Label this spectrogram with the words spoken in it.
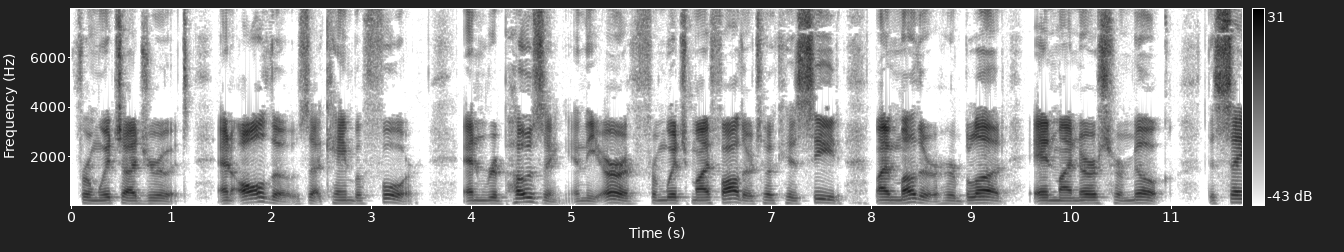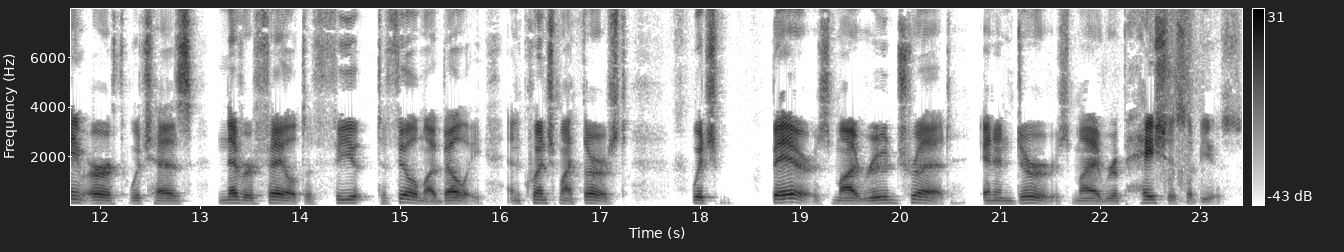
from which I drew it, and all those that came before, and reposing in the earth from which my father took his seed, my mother her blood, and my nurse her milk, the same earth which has never failed to, feel, to fill my belly and quench my thirst, which bears my rude tread and endures my rapacious abuse.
